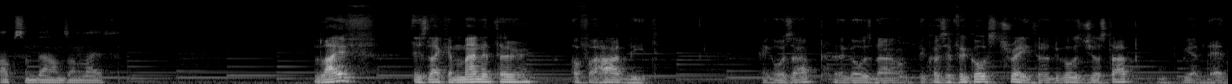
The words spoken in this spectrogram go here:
ups and downs in life? Life is like a monitor of a heartbeat. It goes up and it goes down. Because if it goes straight or it goes just up, we are dead.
